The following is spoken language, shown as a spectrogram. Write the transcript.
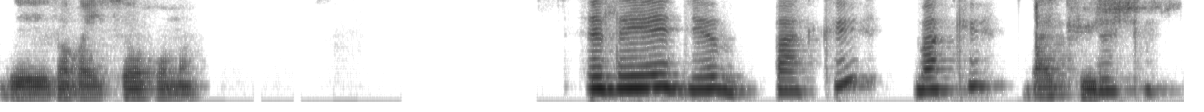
des envahisseurs romains. C'est les dieux Bacchus? Bacchus? Bacchus.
